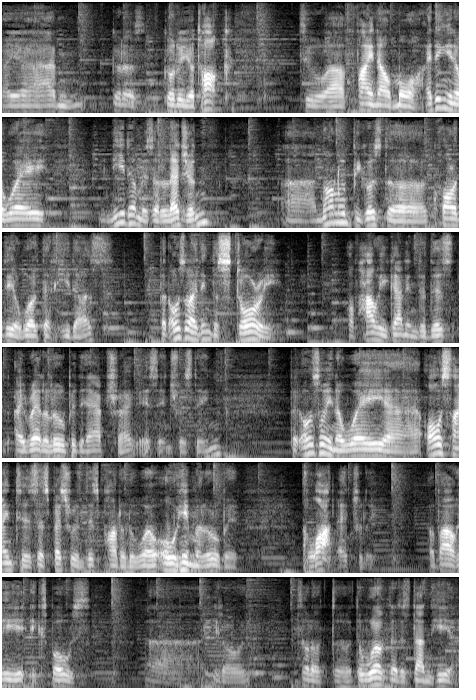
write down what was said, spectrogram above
I, am going to go to your talk to uh, find out more. I think in a way, Needham is a legend, uh, not only because the quality of work that he does, but also I think the story of how he got into this. I read a little bit the abstract is interesting. But also in a way, uh, all scientists, especially in this part of the world, owe him a little bit, a lot actually, about he exposed, uh, you know, sort of the, the work that is done here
